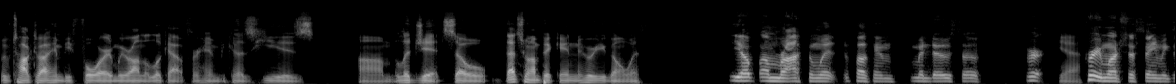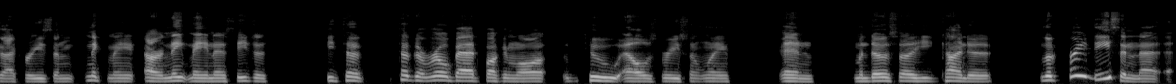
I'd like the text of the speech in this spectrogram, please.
we've talked about him before, and we were on the lookout for him because he is um legit. So that's who I'm picking. Who are you going with? Yep, I'm rocking with fucking Mendoza for yeah, pretty much the same exact reason. Nick May or Nate Maness, he just he took took a real bad fucking law two L's recently, and Mendoza, he kind of looked pretty decent at,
